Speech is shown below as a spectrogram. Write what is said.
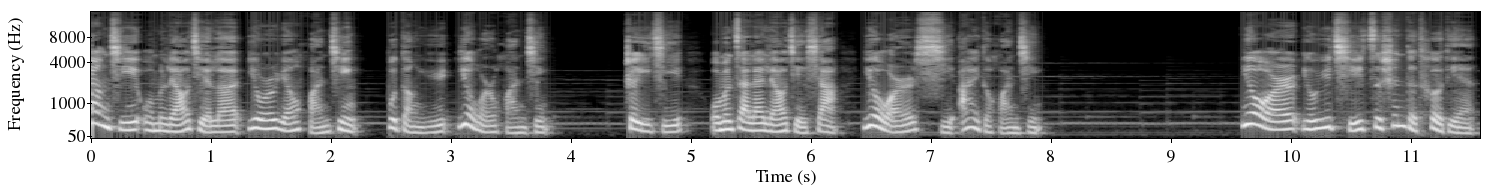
上集我们了解了幼儿园环境不等于幼儿环境，这一集我们再来了解下幼儿喜爱的环境。幼儿由于其自身的特点，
